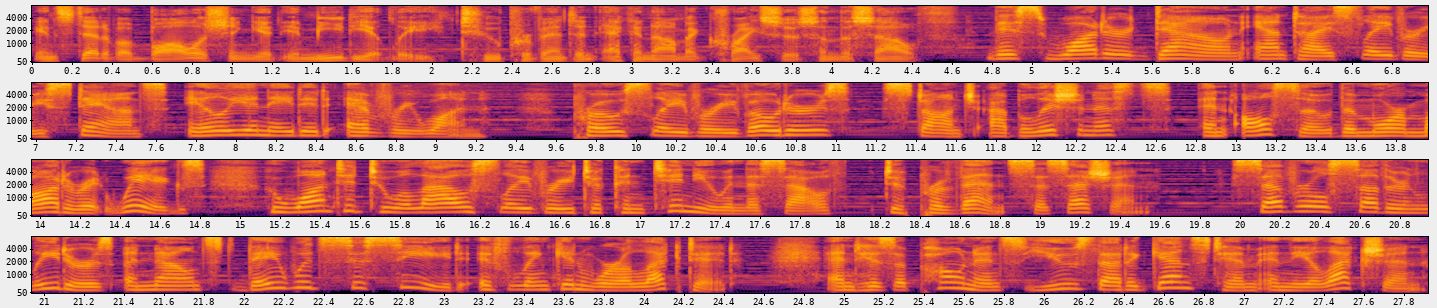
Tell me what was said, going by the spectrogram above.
instead of abolishing it immediately to prevent an economic crisis in the South. This watered down anti slavery stance alienated everyone pro slavery voters, staunch abolitionists, and also the more moderate Whigs who wanted to allow slavery to continue in the South to prevent secession. Several Southern leaders announced they would secede if Lincoln were elected, and his opponents used that against him in the election,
